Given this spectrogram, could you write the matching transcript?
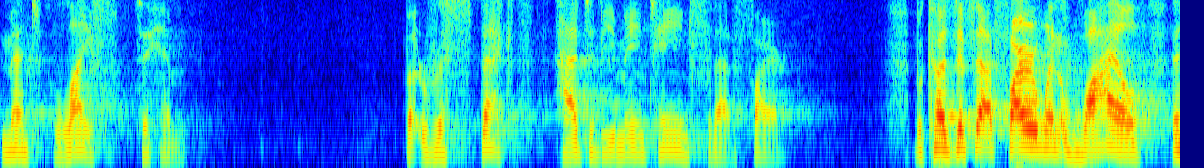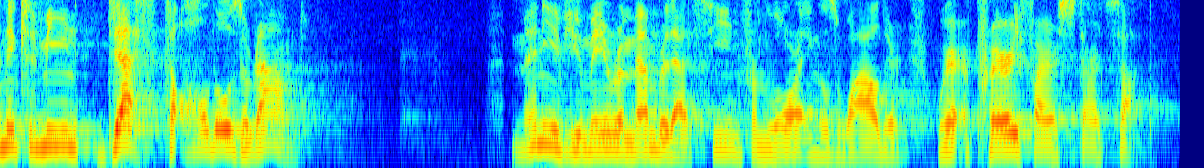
meant life to him. But respect had to be maintained for that fire. Because if that fire went wild, then it could mean death to all those around. Many of you may remember that scene from Laura Ingalls Wilder where a prairie fire starts up.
